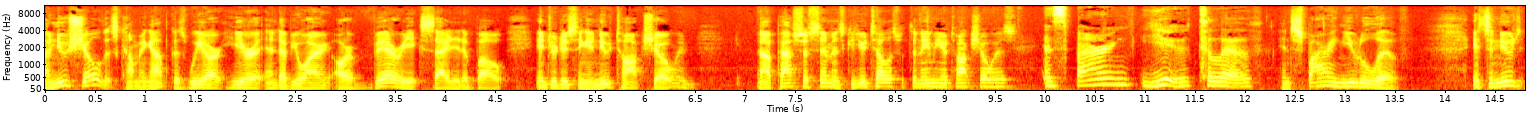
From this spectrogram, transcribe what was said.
a new show that's coming up because we are here at NWI are very excited about introducing a new talk show. And uh, Pastor Simmons, could you tell us what the name of your talk show is? Inspiring you to live. Inspiring You to Live. It's a new,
